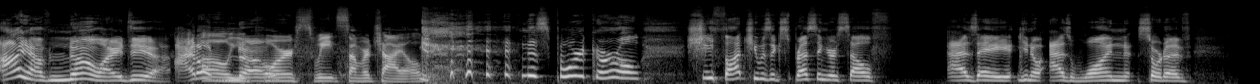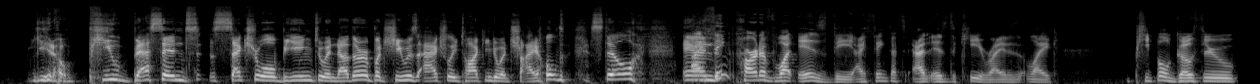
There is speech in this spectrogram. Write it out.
I have no idea. I don't know. Oh, you poor sweet summer child. this poor girl, she thought she was expressing herself as a, you know, as one sort of, you know, pubescent sexual being to another, but she was actually talking to a child still. And I think part of what is the I think that's that is the key, right? Is like people go through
